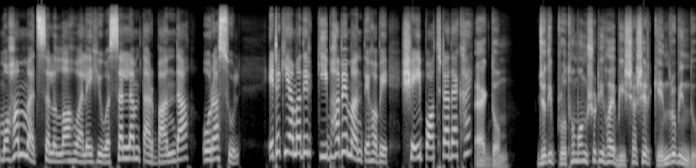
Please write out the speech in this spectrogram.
মোহাম্মদ সাল্লাহ আলহি ওয়াসাল্লাম তার বান্দা ও রাসূল। এটা কি আমাদের কীভাবে মানতে হবে? সেই পথটা দেখায়? একদম। যদি প্রথম অংশটি হয় বিশ্বাসের কেন্দ্রবিন্দু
